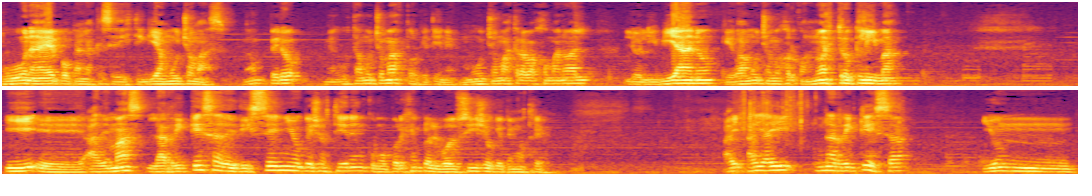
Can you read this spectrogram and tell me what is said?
Hubo una época en la que se distinguía mucho más, ¿no? pero me gusta mucho más porque tiene mucho más trabajo manual, lo liviano, que va mucho mejor con nuestro clima, y eh, además la riqueza de diseño que ellos tienen, como por ejemplo el bolsillo que te mostré. Hay, hay ahí una riqueza y un,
